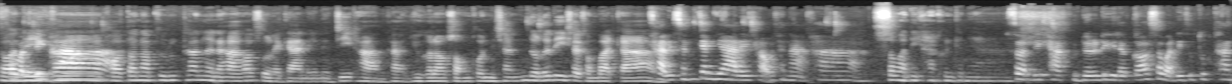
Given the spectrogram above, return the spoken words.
สวัสดีค่ะสวัสดีค่ะขอต้อนรับทุกทุกๆท่านเลยนะคะ เข้าสู่รายการ Energy Time ค่ะ อยู่กับเราสองคนดิฉันดลดีชัยสมบัติค่ะ ค่ะดิฉันกัญญาเลยค่ะวัฒนาค่ะ สวัสดีค่ะคุณกัญญา สวัสดีค่ะคุณดรดีแล้วก็สวัสดีทุก ๆ ท่าน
